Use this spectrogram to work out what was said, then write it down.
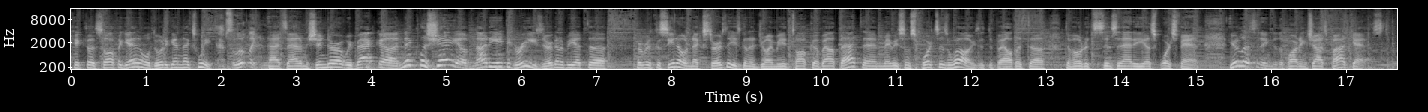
kick us off again, and we'll do it again next week. Absolutely. That's Adam Shinder. We'll be back. Uh, Nick Lachey of 98 Degrees. They're going to be at the Rivers Casino next Thursday. He's going to join me and talk about that and maybe some sports as well. He's a devoted, uh, devoted Cincinnati uh, sports fan. You're listening to the Parting Schotts podcast.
